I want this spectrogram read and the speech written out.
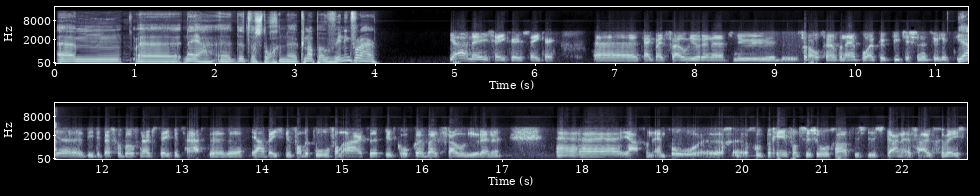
Um, nou ja, dat was toch een knappe overwinning voor haar. Ja, nee, zeker, zeker. Uh, kijk, bij het vrouwenwielrennen heb je nu vooral fan van Apple en Puck Pietersen natuurlijk. Die, ja. uh, die er best wel bovenuit steken. Het zijn eigenlijk de, de, ja, een beetje de Van der Poel van Aard, Pitcock bij het vrouwenwielrennen. ja, van Empel goed begin van het seizoen gehad. Dus, dus daarna even uit geweest.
